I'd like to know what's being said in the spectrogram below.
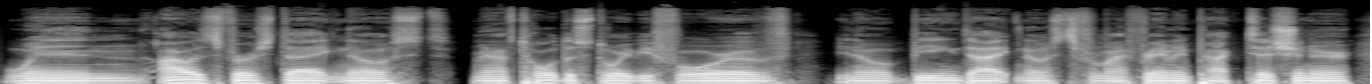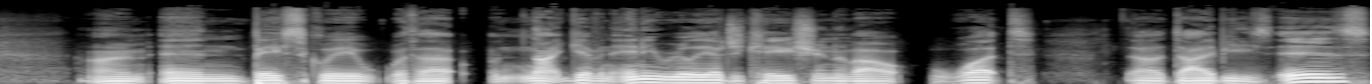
when I was first diagnosed. I mean, I've told the story before of, you know, being diagnosed from my family practitioner um, and basically without not given any really education about what uh, diabetes is,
